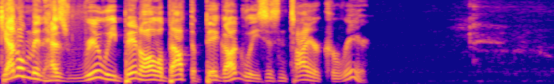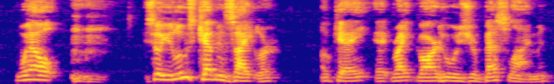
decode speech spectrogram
Gettleman has really been all about the big uglies his entire career. Well, so you lose Kevin Zeitler, okay, at right guard, who was your best lineman.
